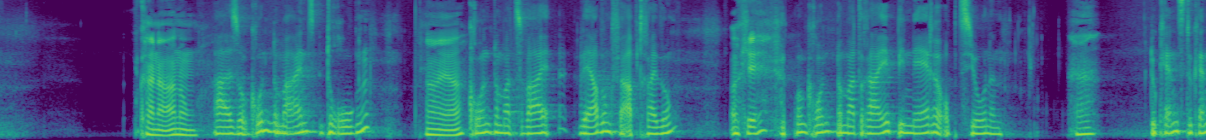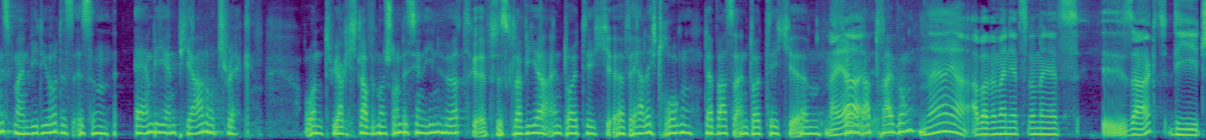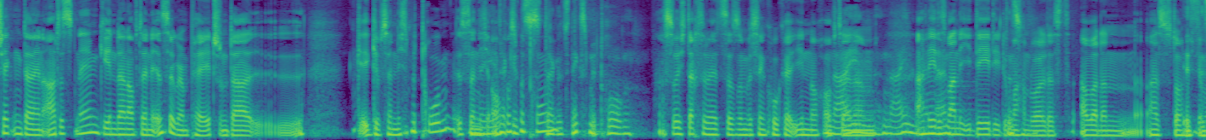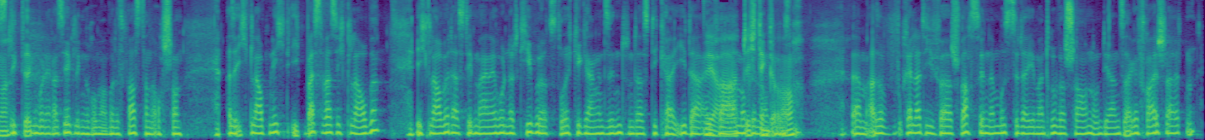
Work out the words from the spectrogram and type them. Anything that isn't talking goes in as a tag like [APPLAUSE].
Keine Ahnung. Also Grund Nummer eins, Drogen. Ah ja. Grund Nummer zwei, Werbung für Abtreibung. Okay. Und Grund Nummer drei, binäre Optionen. Hä? Du kennst, du kennst mein Video, das ist ein Ambient Piano Track. Und ja, ich glaube, wenn man schon ein bisschen hinhört, das Klavier eindeutig äh, verherrlicht Drogen, der Bass eindeutig ähm, Naja, Abtreibung. Naja, aber wenn man jetzt, wenn man jetzt äh, sagt, die checken dein Artist Name, gehen dann auf deine Instagram-Page und da äh, g- gibt's da nichts mit Drogen? Ist da nicht auch da was mit Da Drogen? gibt's nichts mit Drogen. Achso, ich dachte, du hättest da so ein bisschen Kokain noch auf Nein, deinem. nein, Ach nein, nee, das nein. war eine Idee, die du Das- machen wolltest. Aber dann hast du es doch nicht Es, es gemacht. liegt irgendwo eine Rasierklinge rum, aber das war's dann auch schon. Also ich glaube nicht, ich, weißt du, was ich glaube? Ich glaube, dass die meine 100 Keywords durchgegangen sind und dass die KI da einfach Ja, amok ich denke ist. auch. Ähm, also relativer Schwachsinn, da musste da jemand drüber schauen und die Anzeige freischalten.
